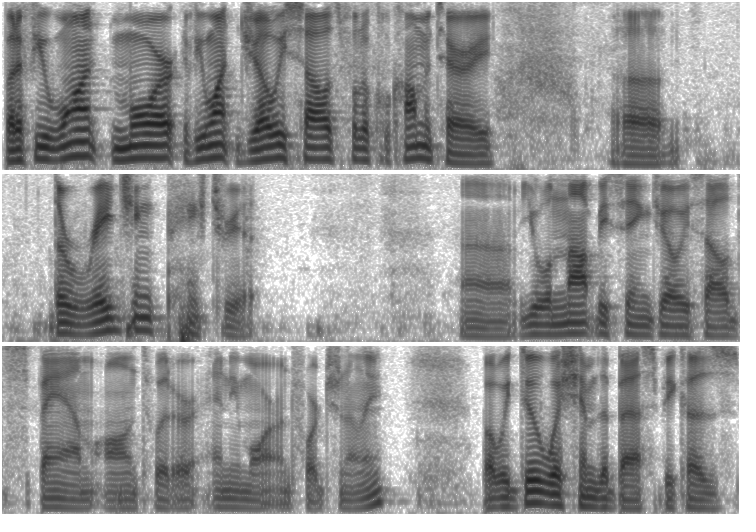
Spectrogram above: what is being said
But if you want more, if you want Joey Salad's political commentary, uh, the Raging Patriot, uh, you will not be seeing Joey Salad spam on Twitter anymore, unfortunately. But we do wish him the best because.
